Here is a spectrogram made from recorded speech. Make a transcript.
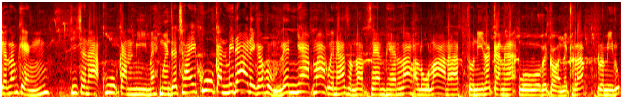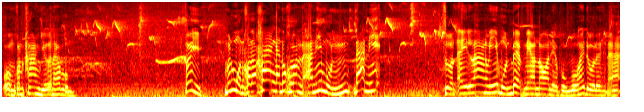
กับน้ำแข็งที่ชนะคู่กันมีไหมเหมือนจะใช้คู่กันไม่ได้เลยครับผมเล่นยากมากเลยนะสำหรับแซนแพนล่างอโลล่านะครับตัวนี้แล้วกันฮะโวโวไปก่อนนะครับเรามีลูกอมค่อนข้างเยอะนะครับผม เฮ้ย มันหมุนคนละข้างกันทุกคน อันนี้หมุนด้านนี้ ส่วนไอ้ล่างนี้หมุนแบบแนวนอนเดี๋ยวผมวงให้ดูเลยนะฮะ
